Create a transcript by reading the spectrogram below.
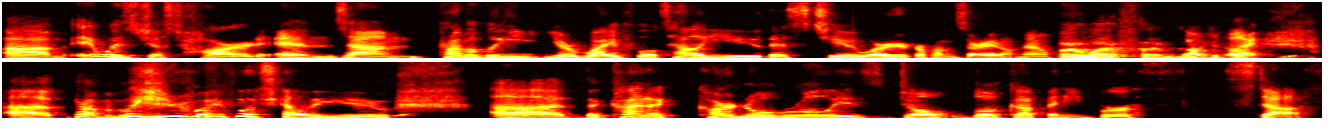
um, it was just hard. And um, probably your wife will tell you this too, or your girlfriend. I'm sorry, I don't know. My wife. I'm, okay. Uh, probably your wife will tell you uh, the kind of cardinal rule is don't look up any birth stuff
